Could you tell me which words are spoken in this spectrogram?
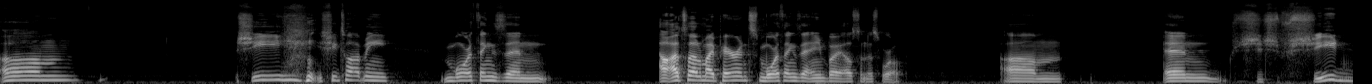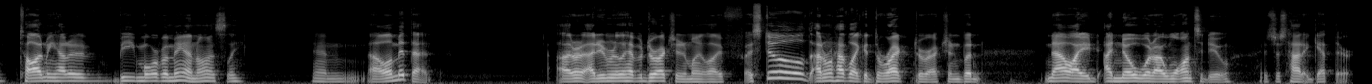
Um, she she taught me more things than outside of my parents, more things than anybody else in this world. Um, and she, she taught me how to be more of a man, honestly, and I'll admit that. I don't. I didn't really have a direction in my life. I still. I don't have like a direct direction, but now I I know what I want to do. It's just how to get there.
